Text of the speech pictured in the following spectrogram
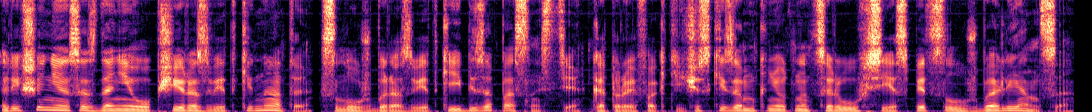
Решение о создании общей разведки НАТО, службы разведки и безопасности, которая фактически замкнет на ЦРУ все спецслужбы Альянса.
